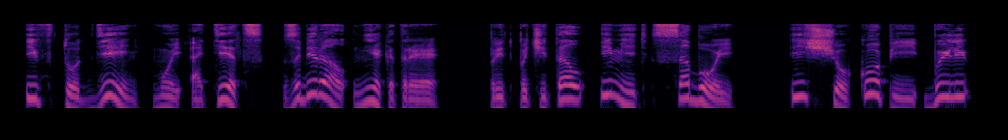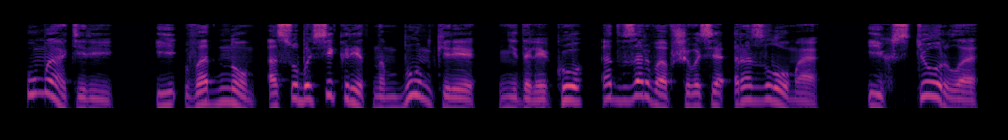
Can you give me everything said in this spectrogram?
И в тот день мой отец забирал некоторые, предпочитал иметь с собой. Еще копии были у матери, и в одном особо секретном бункере недалеко от взорвавшегося разлома. Их стерла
